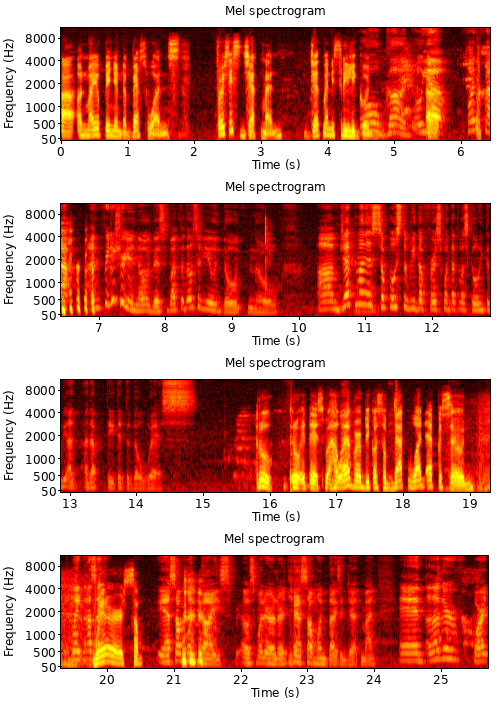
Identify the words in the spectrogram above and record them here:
uh, on my opinion, the best ones, first is Jetman. Jetman is really good. Oh God! Oh yeah. Fun fact: I'm pretty sure you know this, but to those of you who don't know, um, Jetman is supposed to be the first one that was going to be ad- adapted to the West. True, true it is. But however, because of that one episode wait, where some yeah, someone dies. Oh, spoiler alert. Yeah, someone dies in Jetman. And another part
